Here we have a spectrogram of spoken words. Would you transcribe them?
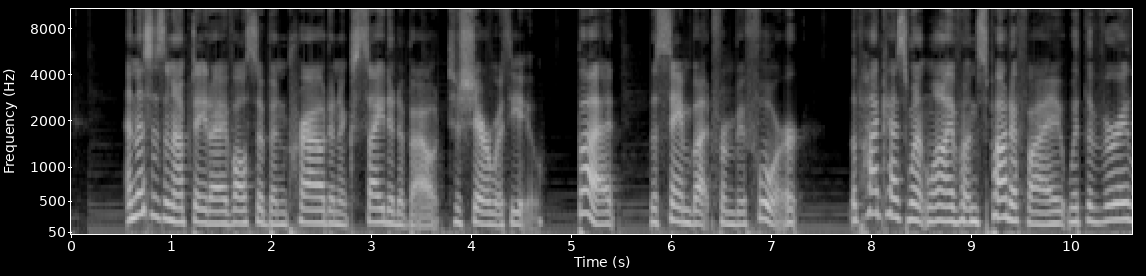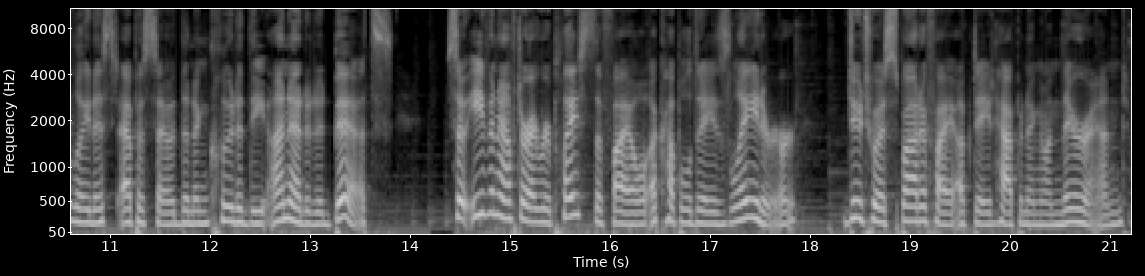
And this is an update I have also been proud and excited about to share with you. But, the same but from before, the podcast went live on Spotify with the very latest episode that included the unedited bits. So even after I replaced the file a couple days later, due to a Spotify update happening on their end,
